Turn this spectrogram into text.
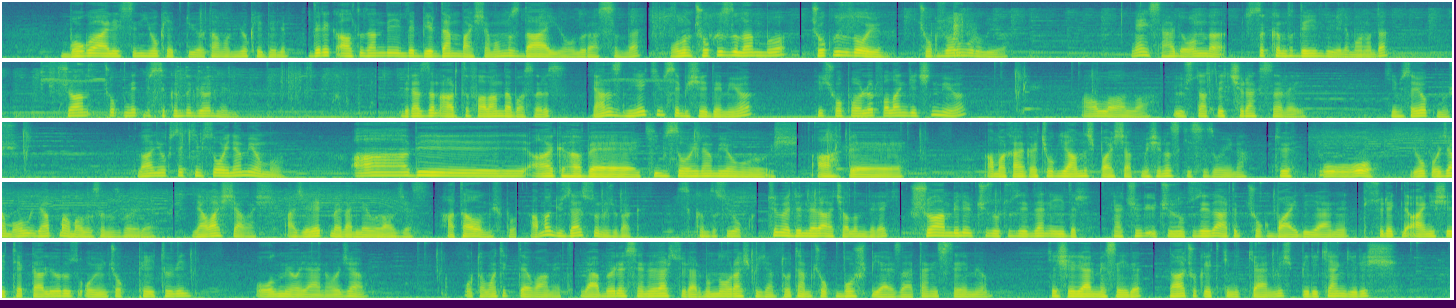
Bogo ailesini yok et diyor. Tamam yok edelim. Direkt 6'dan değil de 1'den başlamamız daha iyi olur aslında. Oğlum çok hızlı lan bu. Çok hızlı oyun. Çok zor vuruluyor. Neyse hadi onu da sıkıntı değil diyelim onu da. Şu an çok net bir sıkıntı görmedim. Birazdan artı falan da basarız. Yalnız niye kimse bir şey demiyor? Hiç hoparlör falan geçilmiyor. Allah Allah. Üstad ve Çırak Sarayı. Kimse yokmuş. Lan yoksa kimse oynamıyor mu? Abi, aga be, kimse oynamıyormuş. Ah be. Ama kanka çok yanlış başlatmışsınız ki siz oyuna. Tüh. Oo. Yok hocam ol yapmamalısınız böyle. Yavaş yavaş. Acele etmeden level alacağız. Hata olmuş bu. Ama güzel sunucu bak. Sıkıntısı yok. Tüm ödülleri açalım direkt. Şu an bile 337'den iyidir. Ya çünkü 337 artık çok baydı yani. Sürekli aynı şeyi tekrarlıyoruz. Oyun çok pay to win. Olmuyor yani hocam. Otomatik devam et. Ya böyle seneler sürer. Bununla uğraşmayacağım. Totem çok boş bir yer zaten. isteyemiyorum. Keşke gelmeseydi. Daha çok etkinlik gelmiş. Biriken giriş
